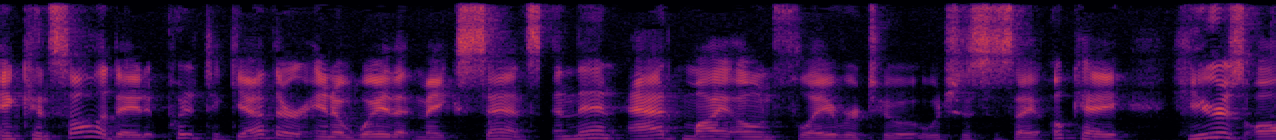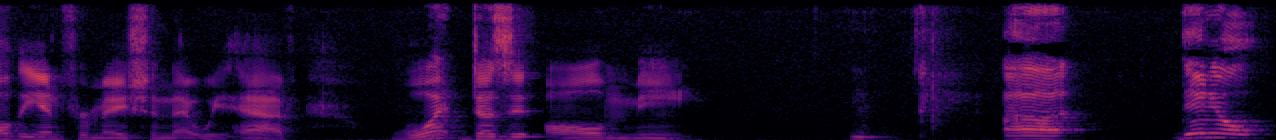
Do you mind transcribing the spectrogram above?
and consolidate it, put it together in a way that makes sense, and then add my own flavor to it, which is to say, okay, here's all the information that we have. What does it all mean? Uh, Daniel,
